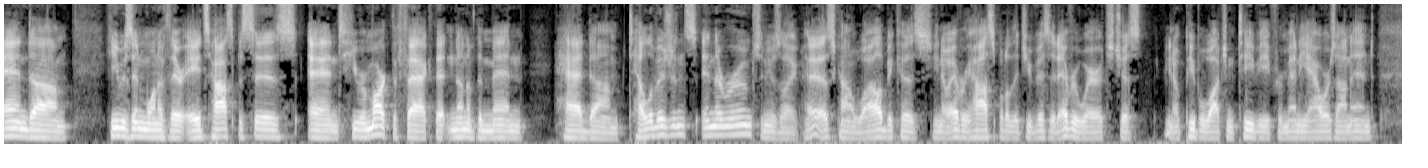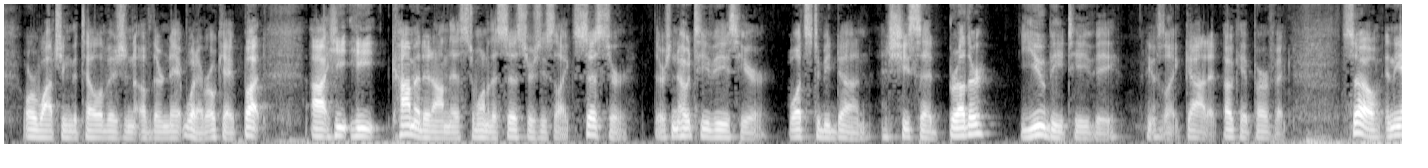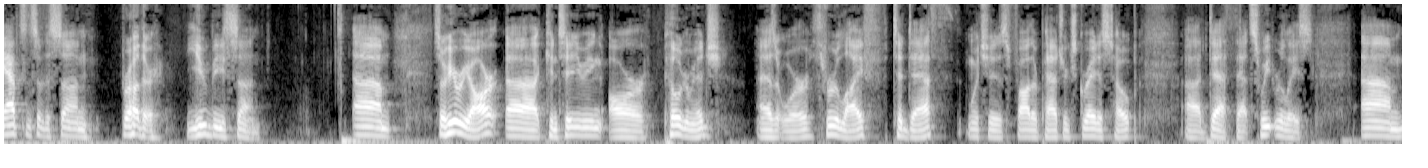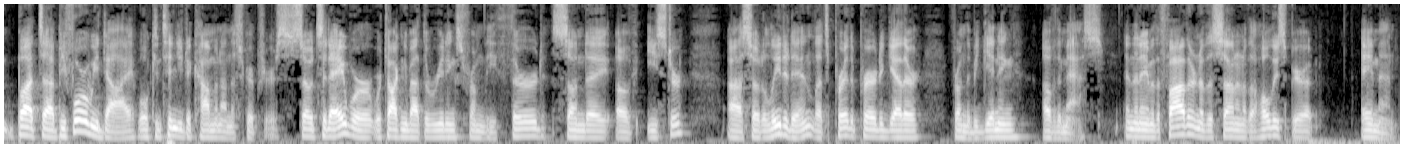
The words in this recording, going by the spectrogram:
and um, he was in one of their AIDS hospices, and he remarked the fact that none of the men had um, televisions in their rooms, and he was like, "Hey, that's kind of wild because you know every hospital that you visit everywhere, it's just you know people watching TV for many hours on end, or watching the television of their neighbor, whatever." Okay, but uh, he he commented on this to one of the sisters. He's like, "Sister, there's no TVs here. What's to be done?" And she said, "Brother, you be TV." He was like, "Got it. Okay, perfect." So, in the absence of the sun, brother, you be sun. Um, so here we are, uh, continuing our pilgrimage as it were, through life to death, which is Father Patrick's greatest hope, uh, death, that sweet release. Um, but uh, before we die, we'll continue to comment on the scriptures. So today we're, we're talking about the readings from the third Sunday of Easter. Uh, so to lead it in, let's pray the prayer together from the beginning of the Mass. In the name of the Father, and of the Son, and of the Holy Spirit, amen.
